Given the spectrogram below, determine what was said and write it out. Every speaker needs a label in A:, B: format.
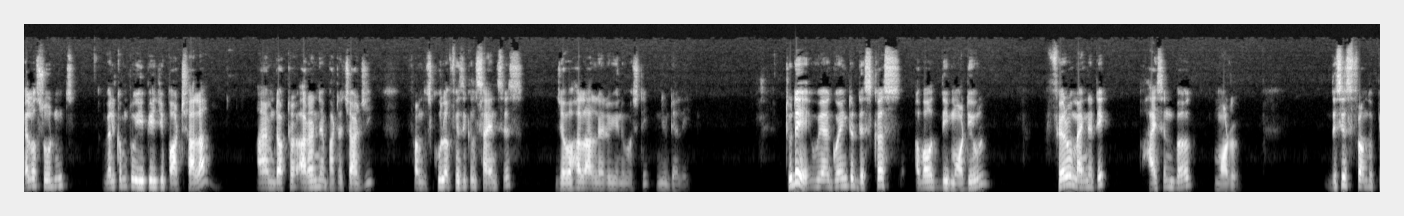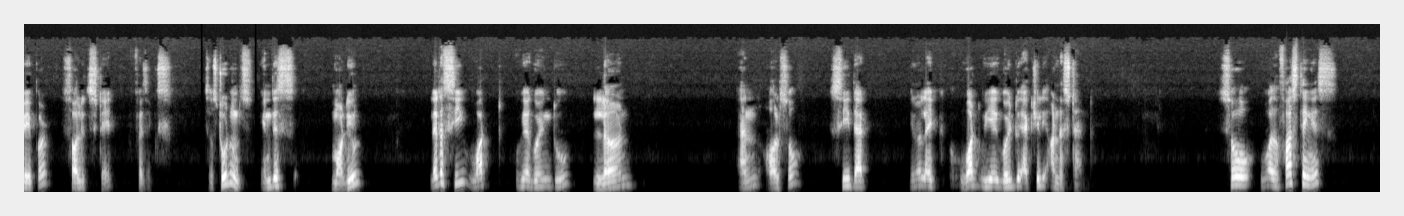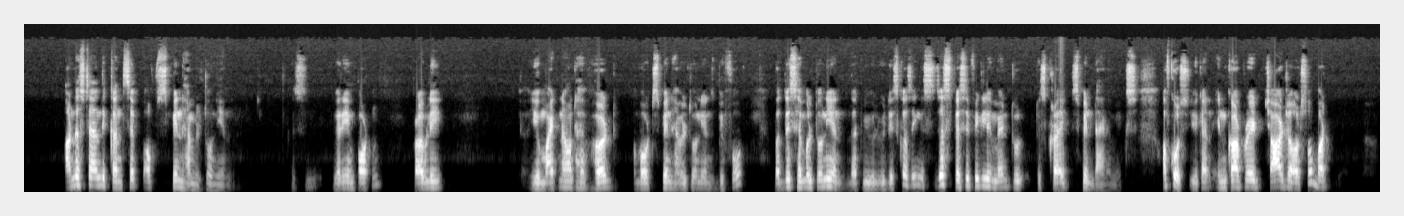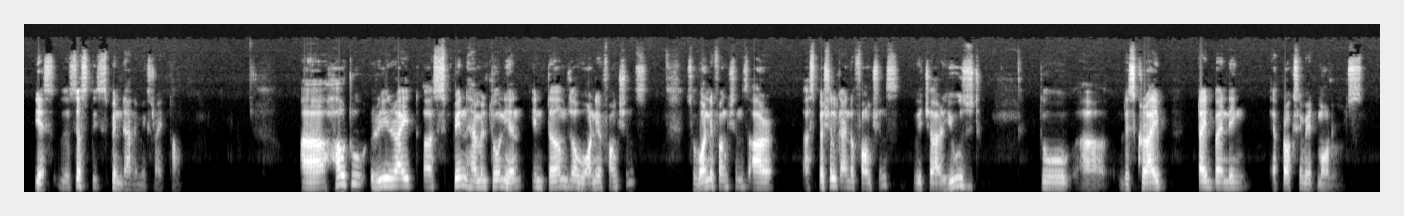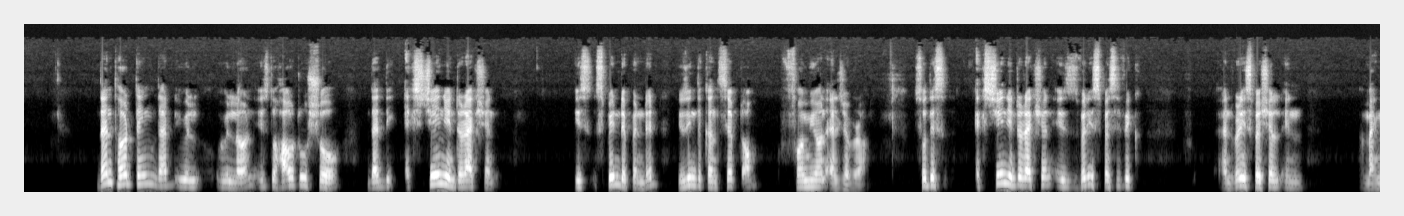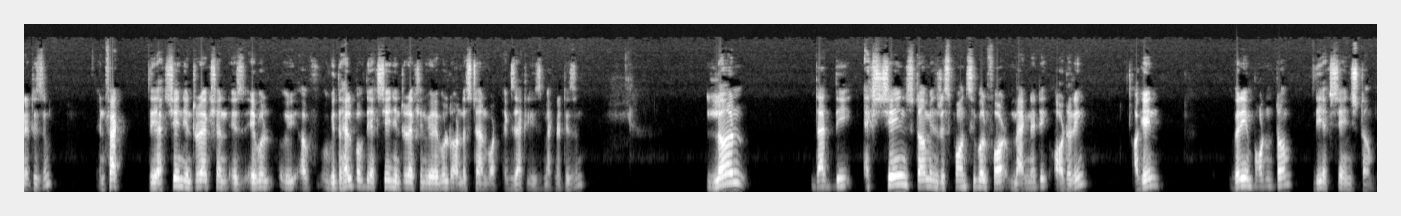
A: Hello students, welcome to EPG Pathshala. I am Dr. Aranya Bhattacharjee from the School of Physical Sciences, Jawaharlal Nehru University, New Delhi. Today we are going to discuss about the module Ferromagnetic Heisenberg Model. This is from the paper Solid State Physics. So students, in this module, let us see what we are going to learn and also see that you know like what we are going to actually understand. So, well, the first thing is understand the concept of spin Hamiltonian. Is very important. Probably you might not have heard about spin Hamiltonians before, but this Hamiltonian that we will be discussing is just specifically meant to describe spin dynamics. Of course, you can incorporate charge also, but yes, it's just the spin dynamics right now uh, how to rewrite a spin Hamiltonian in terms of Wannier functions. So, Wannier functions are a special kind of functions which are used to uh, describe tight binding approximate models. Then third thing that you will, will learn is to how to show that the exchange interaction is spin dependent using the concept of fermion algebra. So, this exchange interaction is very specific and very special in magnetism. In fact, the exchange interaction is able uh, with the help of the exchange interaction we are able to understand what exactly is magnetism. Learn that the exchange term is responsible for magnetic ordering again very important term the exchange term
